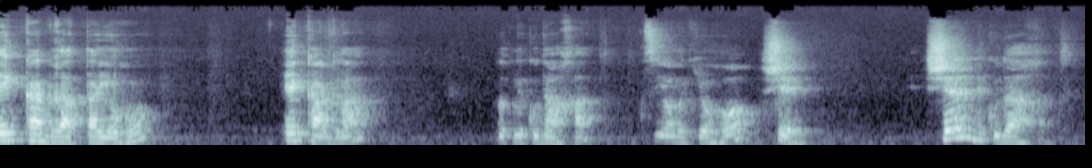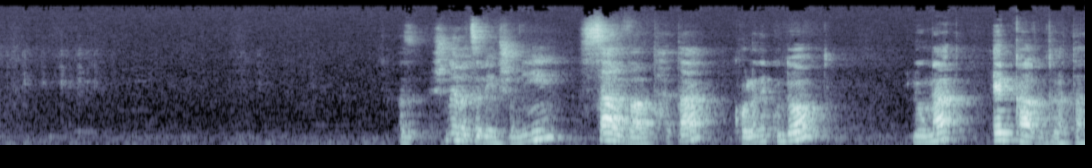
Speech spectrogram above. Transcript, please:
אקגרתיוהו, אקגרה, זאת נקודה אחת, סיומת יוהו, של, של נקודה אחת. אז שני מצבים שונים, סרוורתתה, כל הנקודות, לעומת אקגרתה,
